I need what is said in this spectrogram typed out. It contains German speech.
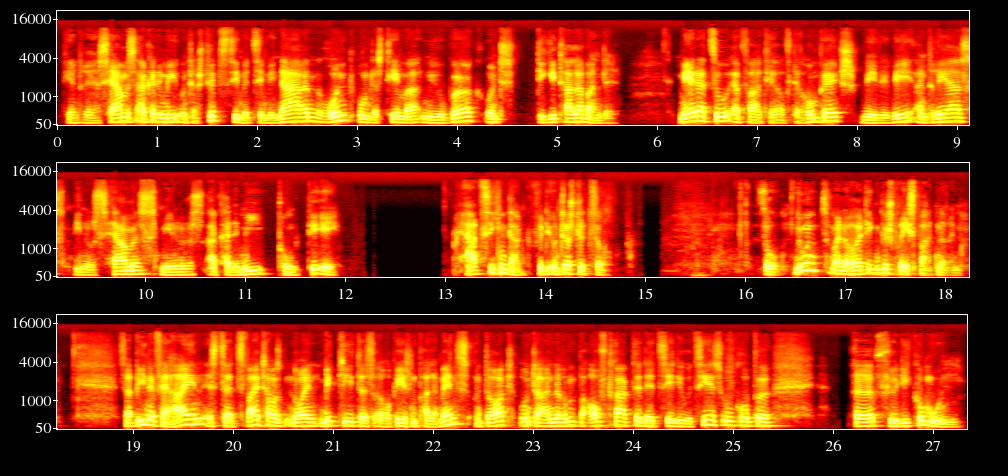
Die Andreas Hermes Akademie unterstützt Sie mit Seminaren rund um das Thema New Work und digitaler Wandel. Mehr dazu erfahrt ihr auf der Homepage www.andreas-hermes-akademie.de. Herzlichen Dank für die Unterstützung. So, nun zu meiner heutigen Gesprächspartnerin. Sabine Verheyen ist seit 2009 Mitglied des Europäischen Parlaments und dort unter anderem Beauftragte der CDU-CSU-Gruppe äh, für die Kommunen.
